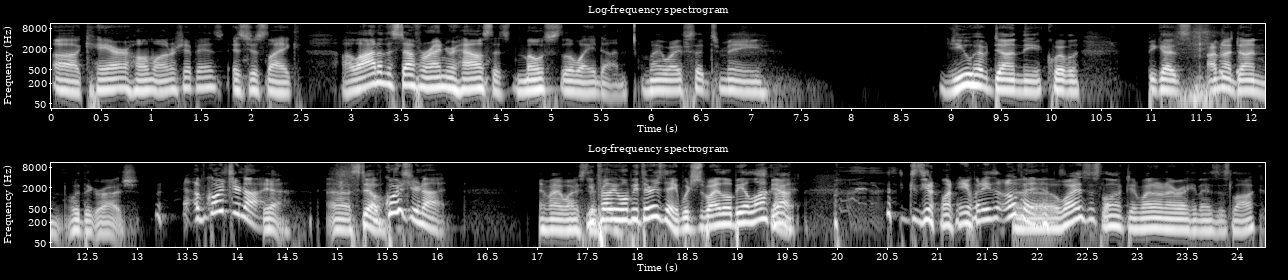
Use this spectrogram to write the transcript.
uh, care, home ownership is. It's just like a lot of the stuff around your house that's most of the way done. My wife said to me, "You have done the equivalent." Because I'm not done with the garage. Of course you're not. Yeah. Uh, still. Of course you're not. And my wife said, You probably won't be Thursday, which is why there'll be a lock Yeah. on it. Because you don't want anybody to open Uh, it. why is this locked and why don't I recognize this lock?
